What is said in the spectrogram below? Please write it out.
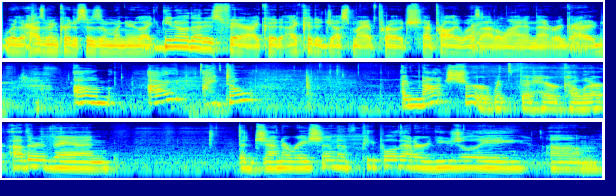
where there has been criticism when you're like you know that is fair. I could i could adjust my approach. I probably was Right. out of line in that regard. Um, I I don't. I'm not sure with the hair color, other than the generation of people that are usually um,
